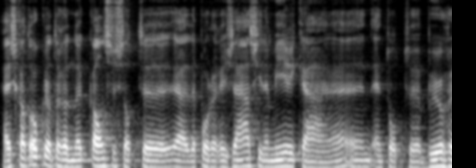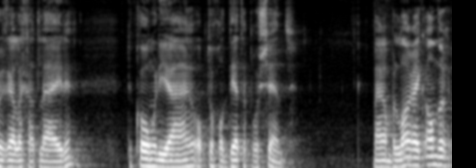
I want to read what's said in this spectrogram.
Hij schat ook dat er een eh, kans is dat ja, de polarisatie in Amerika en, en, tot burgerrellen gaat leiden de komende jaren op toch wel 30%. Maar een belangrijk ander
